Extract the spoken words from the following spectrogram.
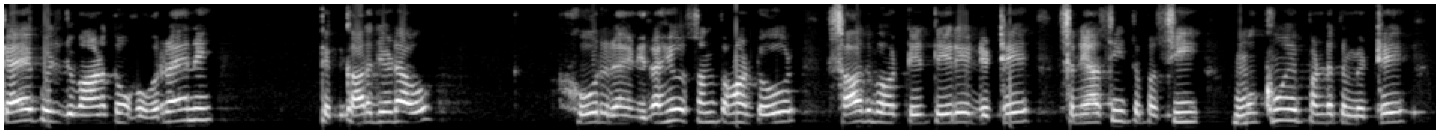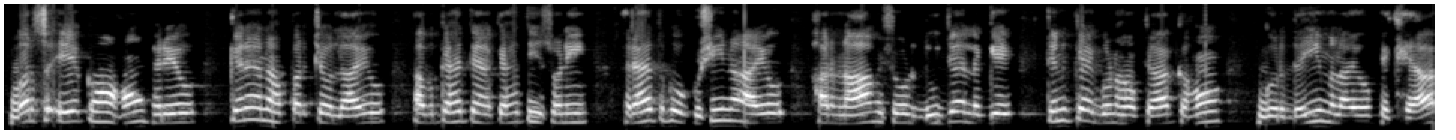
ਕਹਿ ਕੁਝ ਜ਼ੁਬਾਨ ਤੋਂ ਹੋਰ ਰਹੇ ਨੇ ਤੇ ਕਰ ਜਿਹੜਾ ਉਹ ਹੋਰ ਰਹੇ ਰਹਿਓ ਸੰਤਹਾਂ ਟੋਲ ਸਾਧ ਬਹੁਤੇ ਤੇਰੇ ਡਿਠੇ ਸੰਿਆਸੀ ਤਪਸੀ, ਮੁਖੋਂ ਇਹ ਪੰਡਤ ਮਿੱਠੇ। ਵਰਸ ਏਕੋਂ ਹਉ ਫਿਰਿਓ ਕਿਨੇ ਨਾ ਪਰਚੋ ਲਾਇਓ। ਅਬ ਕਹਤੇ ਕਹਤੀ ਸੁਣੀ, ਰਹਿਤ ਕੋ ਖੁਸ਼ੀ ਨਾ ਆਇਓ। ਹਰ ਨਾਮ ਛੋੜ ਦੂਜੇ ਲੱਗੇ, ਤਿਨ ਕੈ ਗੁਣ ਹੋ ਕਿਆ ਕਹੋ ਗੁਰਦਈ ਮਲਾਇਓ ਭਿਖਿਆ,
